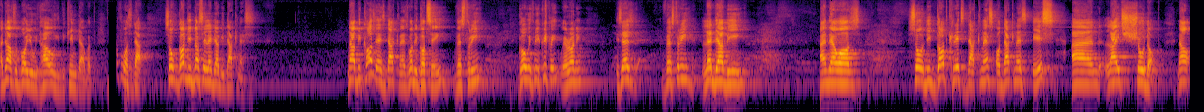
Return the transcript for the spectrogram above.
I don't have to bore you with how it became dark, but the earth was dark. So God did not say, Let there be darkness. Now, because there's darkness, what did God say? Verse 3. Go with me quickly. We're running. He says, verse 3 Let there be. And there was. So, did God create darkness or darkness is? And light showed up. Now,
